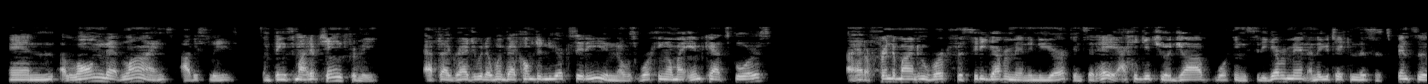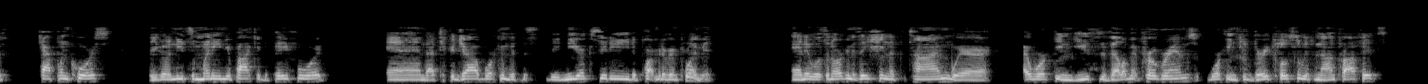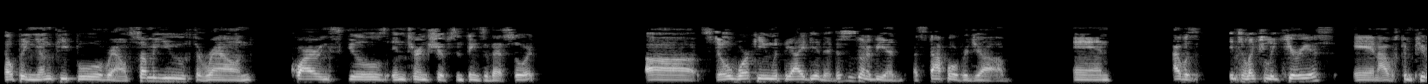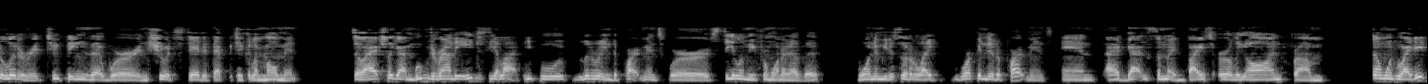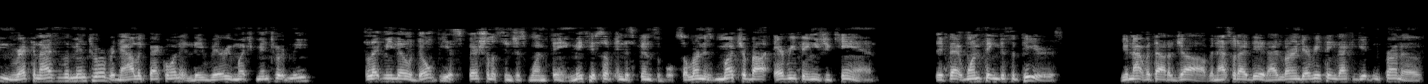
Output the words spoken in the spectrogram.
And along that lines, obviously, some things might have changed for me. After I graduated, I went back home to New York City and I was working on my MCAT scores. I had a friend of mine who worked for city government in New York and said, Hey, I could get you a job working in city government. I know you're taking this expensive Kaplan course. You're going to need some money in your pocket to pay for it. And I took a job working with the, the New York City Department of Employment. And it was an organization at the time where I worked in youth development programs, working very closely with nonprofits, helping young people around summer youth, around acquiring skills, internships, and things of that sort uh, still working with the idea that this is going to be a, a stopover job. And I was intellectually curious and I was computer literate, two things that were in short stead at that particular moment. So I actually got moved around the agency a lot. People literally in departments were stealing me from one another, wanting me to sort of like work in the departments. And I had gotten some advice early on from someone who I didn't recognize as a mentor, but now I look back on it and they very much mentored me let me know don't be a specialist in just one thing. Make yourself indispensable. So learn as much about everything as you can. If that one thing disappears, you're not without a job. And that's what I did. I learned everything that I could get in front of.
